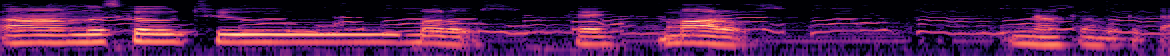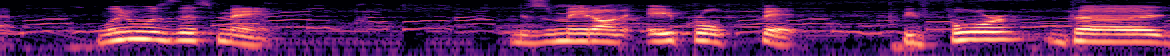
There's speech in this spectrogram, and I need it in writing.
Um, let's go to models. Okay, models. Not gonna look at that. When was this made? This was made on April 5th. Before the...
